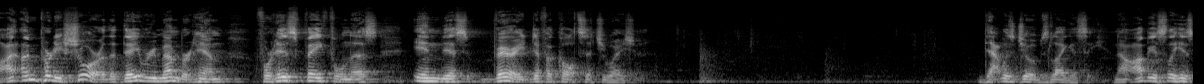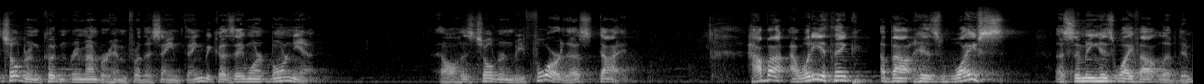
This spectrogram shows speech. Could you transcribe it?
I'm pretty sure that they remembered him for his faithfulness in this very difficult situation. That was Job's legacy. Now, obviously, his children couldn't remember him for the same thing because they weren't born yet. All his children before this died. How about, uh, what do you think about his wife's, assuming his wife outlived him?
